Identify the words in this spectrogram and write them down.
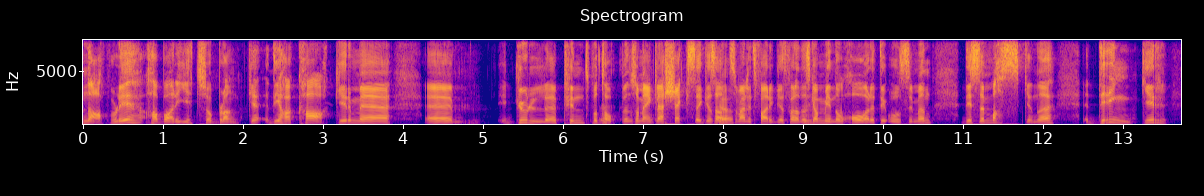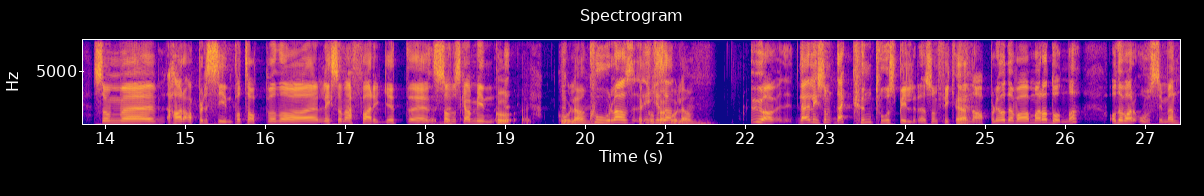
Napoli har bare gitt så blanke. De har kaker med eh, gullpynt på toppen, som egentlig er kjeks, ikke sant? Ja. som er litt farget for at det skal minne om håret til Osimen. Disse maskene, drinker som uh, har appelsin på toppen og liksom er farget uh, som skal minne Co cola? Cola, sant? Coca-Cola. Det, er liksom, det er kun to spillere som fikk det Ja. i Napoli, og det var Maradona og det var Osimen.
